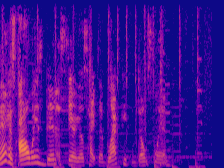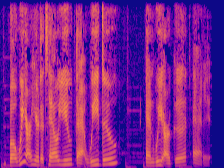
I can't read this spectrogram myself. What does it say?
There has always been a stereotype that black people don't swim. But we are here to tell you that we do, and we are good at it.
